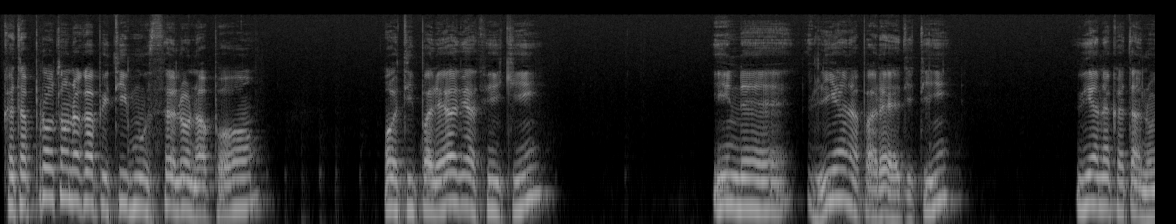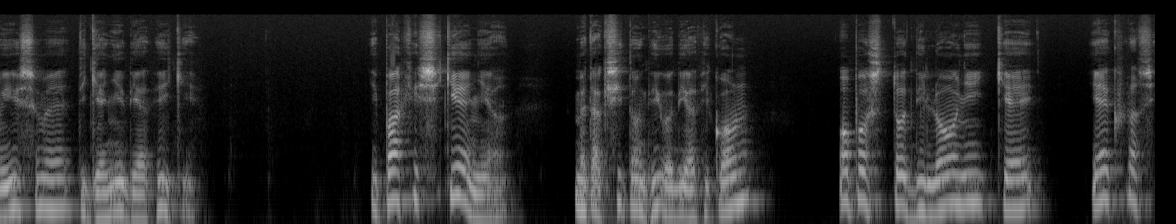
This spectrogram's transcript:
Κατά πρώτον αγαπητοί μου θέλω να πω ότι η Παλαιά Διαθήκη είναι λίγα απαραίτητη για να κατανοήσουμε την Καινή Διαθήκη. Υπάρχει συγγένεια μεταξύ των δύο διαθήκων όπως το δηλώνει και η έκφραση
